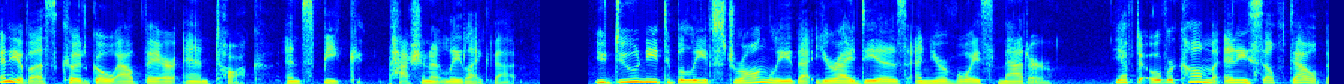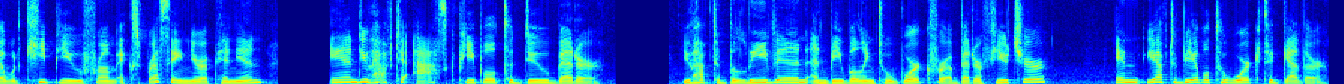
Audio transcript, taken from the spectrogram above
any of us could go out there and talk and speak passionately like that. You do need to believe strongly that your ideas and your voice matter. You have to overcome any self doubt that would keep you from expressing your opinion, and you have to ask people to do better. You have to believe in and be willing to work for a better future, and you have to be able to work together.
